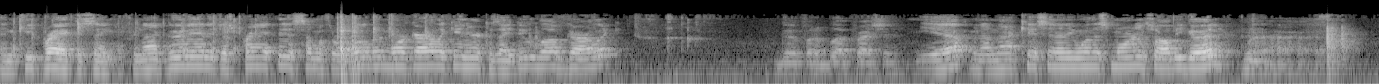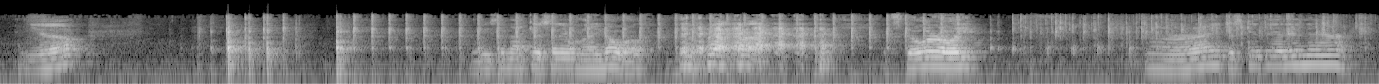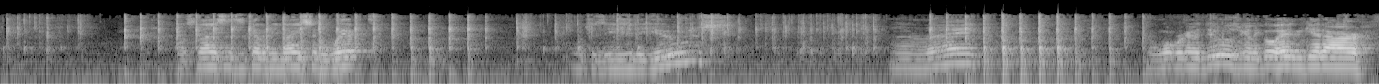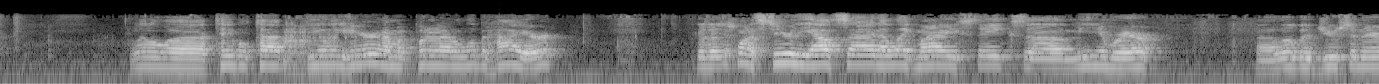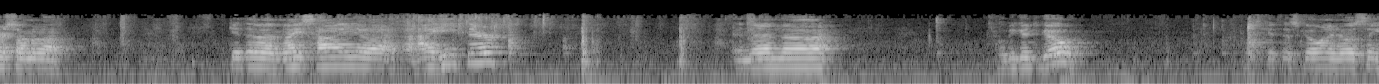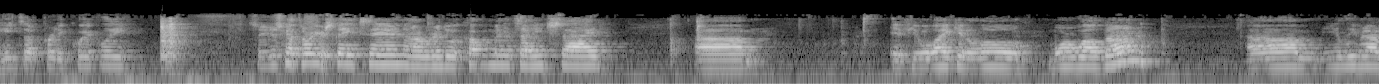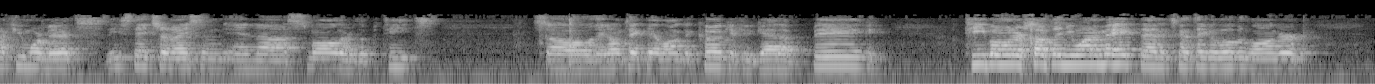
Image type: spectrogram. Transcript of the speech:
and keep practicing. If you're not good at it, just practice. I'm gonna throw a little bit more garlic in here because I do love garlic. Good for the blood pressure. Yep, and I'm not kissing anyone this morning, so I'll be good. Yep. At least I'm not kissing anyone that I know of. it's still early. Alright, just get that in there. What's nice is it's going to be nice and whipped, which is easy to use. Alright. And what we're going to do is we're going to go ahead and get our little uh, tabletop dealy here, and I'm going to put it on a little bit higher because I just want to sear the outside. I like my steaks uh, medium rare, uh, a little bit of juice in there, so I'm going to get a nice high uh, a high heat there, and then uh, we'll be good to go. Let's get this going. I know this thing heats up pretty quickly. So you're just going to throw your steaks in. Uh, we're going to do a couple minutes on each side. Um, if you like it a little more well done, um, you leave it on a few more minutes. These steaks are nice and, and uh, small. They're the petites, so they don't take that long to cook. If you've got a big T-bone or something you want to make, then it's going to take a little bit longer.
